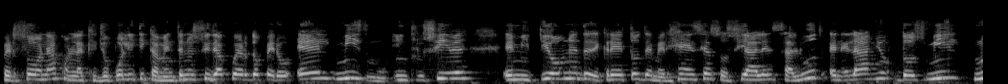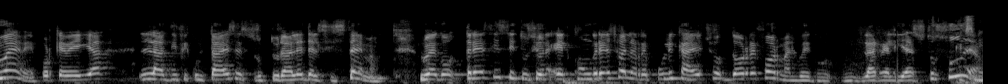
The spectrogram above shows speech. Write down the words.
persona con la que yo políticamente no estoy de acuerdo, pero él mismo inclusive emitió un de decretos de emergencia social en salud en el año 2009, porque veía las dificultades estructurales del sistema. Luego, tres instituciones, el Congreso de la República ha hecho dos reformas. Luego, la realidad es tosuda.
